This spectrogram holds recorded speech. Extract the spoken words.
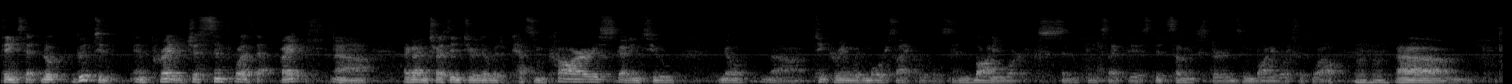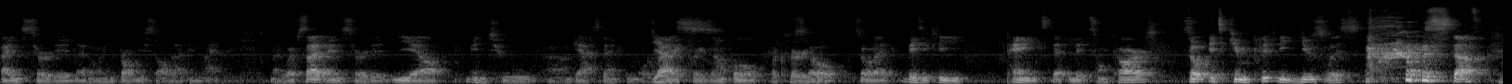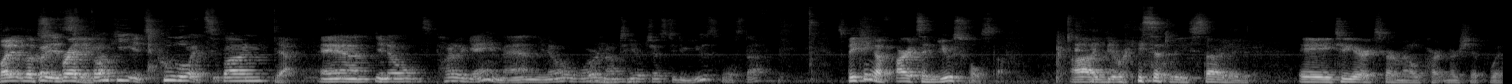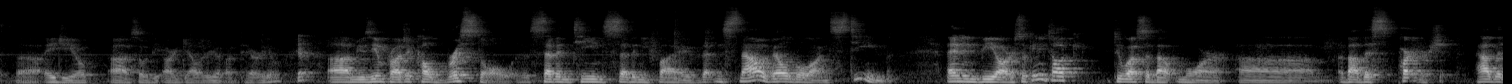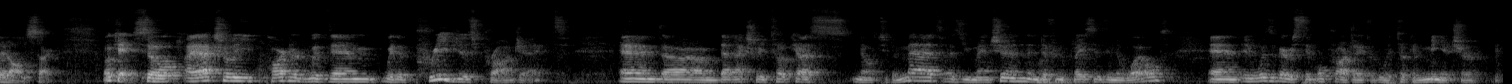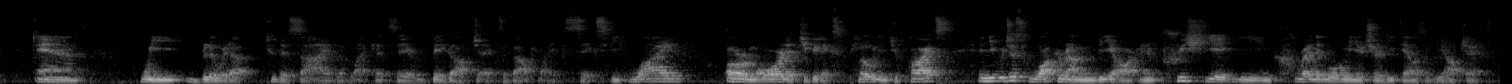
things that look good to me and pretty, just simple as that, right? Uh, I got interested into a little bit of custom cars, got into, you know, uh, tinkering with motorcycles and bodyworks and things like this. Did some experiments in bodyworks as well. Mm-hmm. Um, I inserted, I don't know, you probably saw that in my, my website. I inserted EL into uh, gas tank for motorbike, Yes. for example. Looks very so, cool. So like basically paint that lits on cars. So it's completely useless stuff. But it looks But it's pretty. funky, it's cool, it's fun, Yeah. and you know, it's part of the game, man. You know, we're not Mm-hmm. here just to do useful stuff. Speaking of arts and useful stuff, uh, you recently started a two-year experimental partnership with uh, AGO, uh, so the Art Gallery of Ontario, Yep. a museum project called Bristol 1775 that is now available on Steam and in VR. So can you talk to us about more um, about this partnership? How did it all start? Okay, so I actually partnered with them with a previous project, and um, that actually took us, you know, to the Met, as you mentioned, in different places in the world. And it was a very simple project we took a miniature and we blew it up to the size of like let's say a big object about like six feet wide or more that you could explode into parts and you would just walk around in VR and appreciate the incredible miniature details of the object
